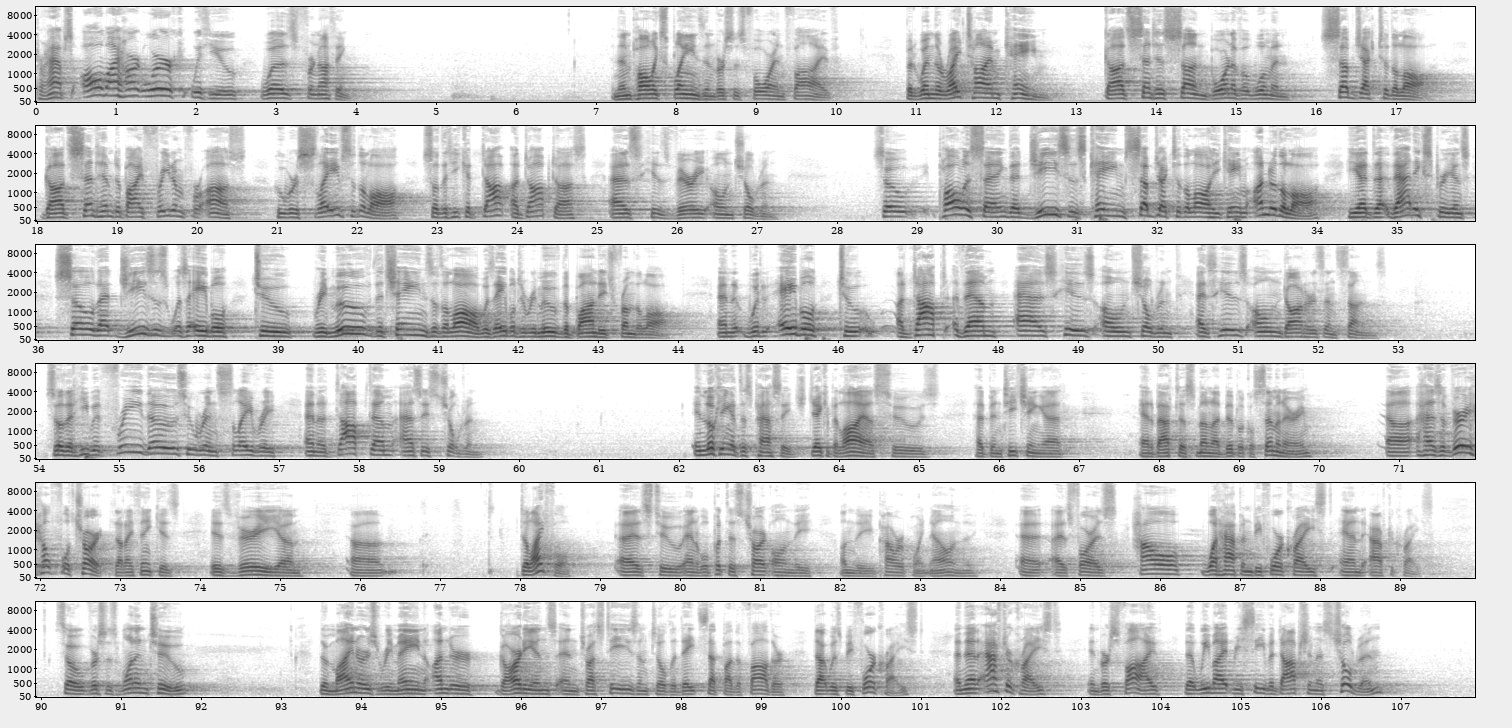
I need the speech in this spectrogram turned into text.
Perhaps all my hard work with you was for nothing. And then Paul explains in verses 4 and 5 But when the right time came, God sent his son, born of a woman, subject to the law. God sent him to buy freedom for us who were slaves to the law so that he could adopt, us as his very own children. So, Paul is saying that Jesus came subject to the law, he came under the law. He had that experience so that Jesus was able to remove the chains of the law, was able to remove the bondage from the law, and would able to adopt them as his own children as his own daughters and sons, so that he would free those who were in slavery and adopt them as his children. In looking at this passage, Jacob Elias, who had been teaching at Anabaptist Mennonite Biblical Seminary, uh, has a very helpful chart that I think is, is very um, uh, delightful as to, and we'll put this chart on the on the PowerPoint now, and the, uh, as far as how what happened before Christ and after Christ. So verses one and two, the minors remain under guardians and trustees until the date set by the Father. That was before Christ, and then after Christ, in verse five, that we might receive adoption as children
